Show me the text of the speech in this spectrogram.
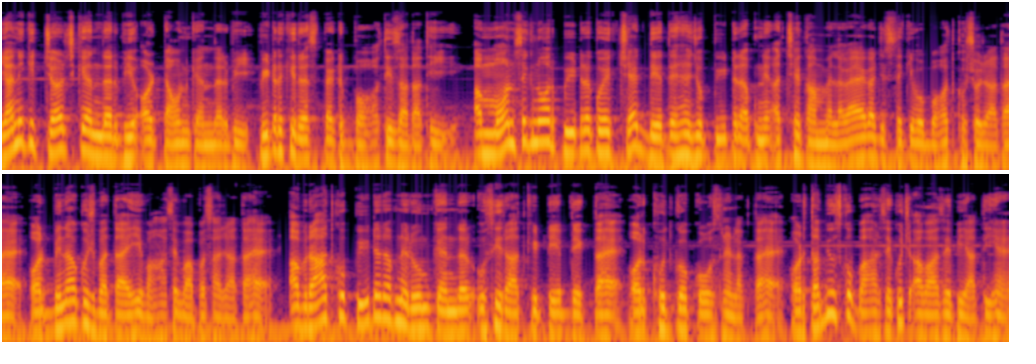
यानी कि चर्च के अंदर भी और टाउन के अंदर भी पीटर की रेस्पेक्ट बहुत ही ज़्यादा थी। अब मॉन और पीटर को एक चेक देते हैं जो पीटर अपने अच्छे काम में लगाएगा, जिससे कि वो बहुत खुश हो जाता है और बिना कुछ बताए ही वहाँ से वापस आ जाता है। अब रात को पीटर अपने रूम के अंदर उसी रात की टेप देखता है और खुद को कोसने लगता है और तभी उसको बाहर से कुछ आवाज़ें भी आती हैं।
